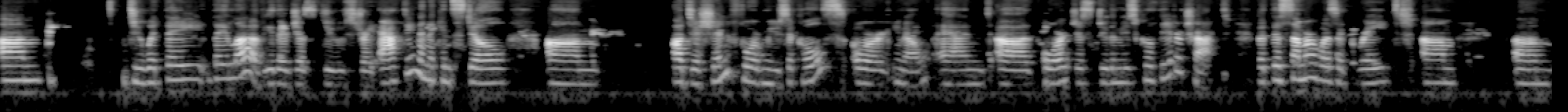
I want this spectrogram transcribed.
um, do what they they love. Either just do straight acting, and they can still um, audition for musicals, or you know, and uh, or just do the musical theater track. But this summer was a great um, um,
